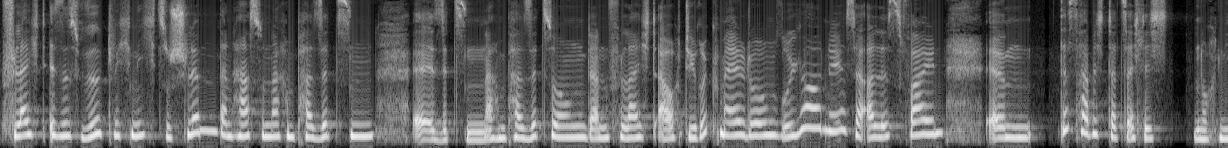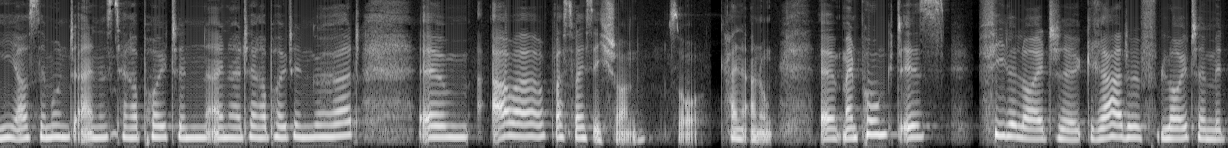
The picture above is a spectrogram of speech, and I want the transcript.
vielleicht ist es wirklich nicht so schlimm, dann hast du nach ein paar Sitzen, äh, Sitzen, nach ein paar Sitzungen dann vielleicht auch die Rückmeldung, so ja, nee, ist ja alles fein. Ähm, das habe ich tatsächlich noch nie aus dem Mund eines Therapeutinnen, einer Therapeutin gehört. Ähm, aber was weiß ich schon. So, keine Ahnung. Äh, mein Punkt ist, viele Leute, gerade Leute mit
